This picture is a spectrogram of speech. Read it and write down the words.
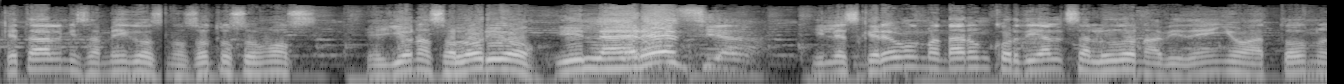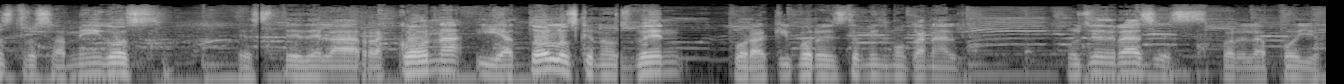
¿Qué tal mis amigos? Nosotros somos el Jonas Olorio y la herencia. Y les queremos mandar un cordial saludo navideño a todos nuestros amigos este, de la Racona y a todos los que nos ven por aquí por este mismo canal. Muchas gracias por el apoyo.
